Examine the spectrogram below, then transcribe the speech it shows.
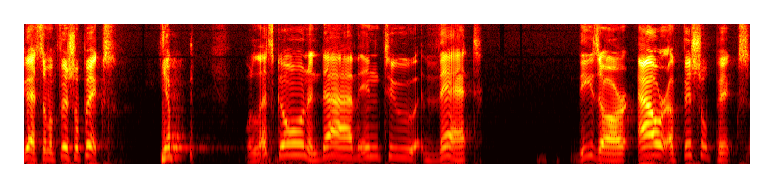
You got some official picks. Yep. Well, let's go on and dive into that. These are our official picks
